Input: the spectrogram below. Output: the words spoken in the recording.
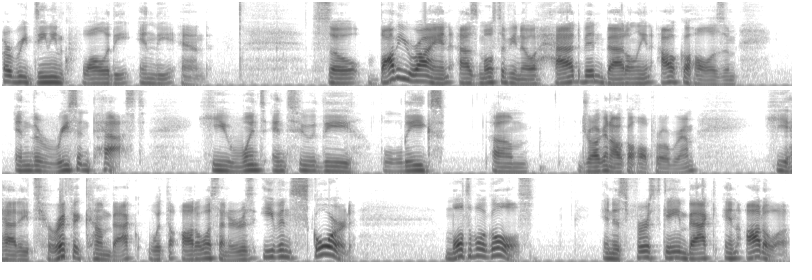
a redeeming quality in the end. So, Bobby Ryan, as most of you know, had been battling alcoholism in the recent past. He went into the league's um, drug and alcohol program. He had a terrific comeback with the Ottawa Senators, even scored multiple goals in his first game back in Ottawa.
